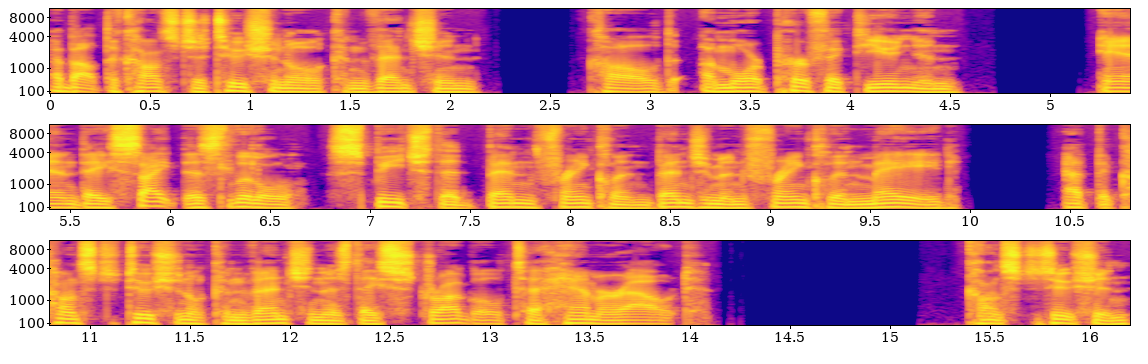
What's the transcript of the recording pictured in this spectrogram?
about the Constitutional Convention called A More Perfect Union. And they cite this little speech that Ben Franklin, Benjamin Franklin made at the Constitutional Convention as they struggle to hammer out Constitution.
